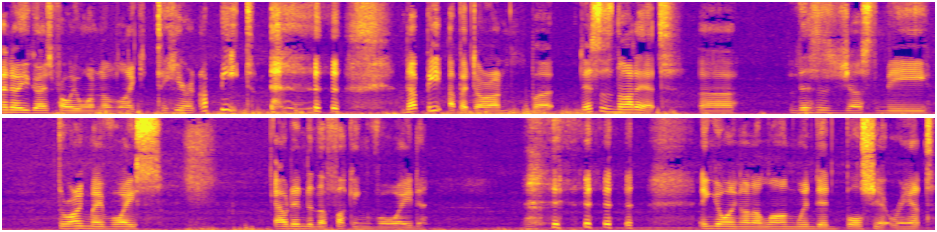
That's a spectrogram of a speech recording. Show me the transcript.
I know you guys probably want to like to hear an upbeat, an upbeat up at dawn, but this is not it. Uh, this is just me throwing my voice out into the fucking void and going on a long-winded bullshit rant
